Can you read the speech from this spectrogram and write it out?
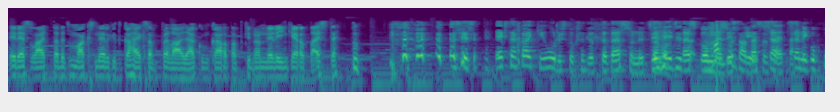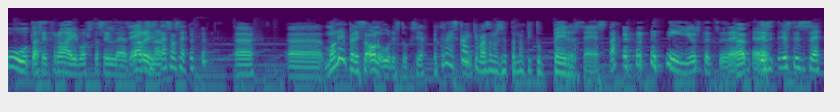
edes laittaneet max 48 pelaajaa, kun kartatkin on nelinkertaistettu. siis, eikö nämä kaikki uudistukset, jotka tässä on nyt siis, sanottu, siis, tässä kommentissa, niin tässä sä, se, että... sä niinku huutasit raivosta silleen, että Arina... Siis tässä on se, ö, ö, monin pelissä on uudistuksia, joka lähes kaikki vaan sanoisin, että ne on vittu perseestä. niin, just, että se... Ö, ja sitten just se,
